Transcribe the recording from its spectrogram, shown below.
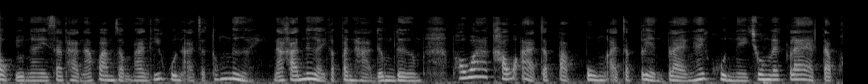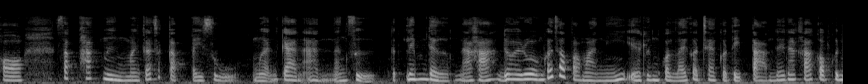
ตกอยู่ในสถานะความสัมพันธ์ที่คุณอาจจะต้องเหนื่อยนะคะ เหนื่อยกับปัญหาเดิมๆ เพราะว่าเขาอาจจะปรับปรุงอาจจะเปลี่ยนแปลงให้คุณในช่วงแรก ๆ แต่พอสักพักหนึ่งมันก็จะกลับไปสู่เหมือนการอ่านหนังสือเล่มเดิมนะคะ โดยรวมก็จะประมาณนี้อย่าลืมกดไลค์กดแชร์ดติดตามด้วยนะคะ ขอบคุณ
